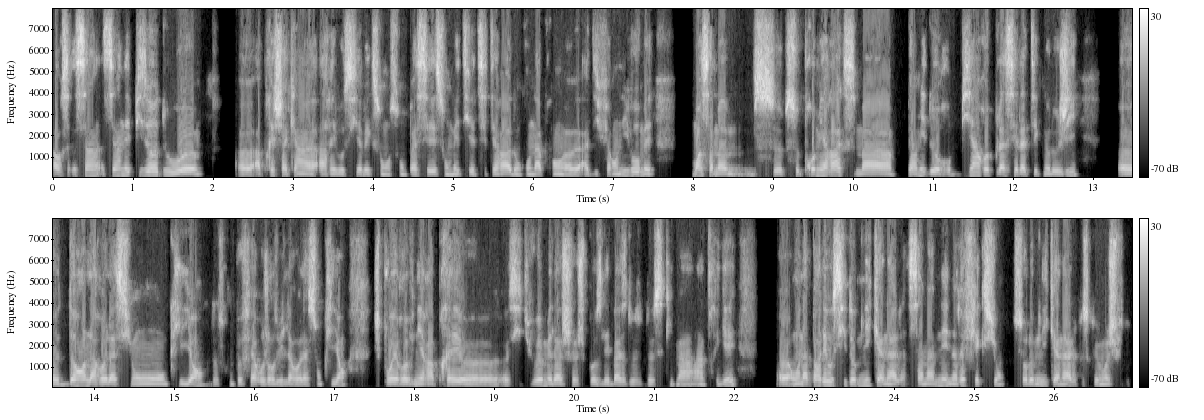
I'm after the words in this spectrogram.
alors c'est un, épisode où euh, après chacun arrive aussi avec son passé, son métier, etc. Donc on apprend à différents niveaux, mais moi ça ce, premier axe m'a permis de bien replacer la technologie dans la relation client, de ce qu'on peut faire aujourd'hui de la relation client. Je pourrais revenir après euh, si tu veux, mais là je, je pose les bases de, de ce qui m'a intrigué. Euh, on a parlé aussi d'omnicanal. Ça m'a amené une réflexion sur l'omnicanal parce que moi je suis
